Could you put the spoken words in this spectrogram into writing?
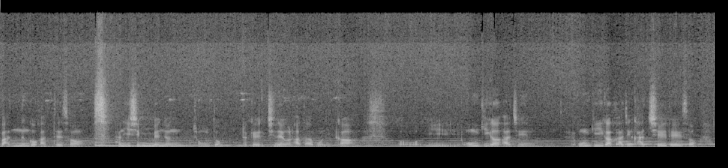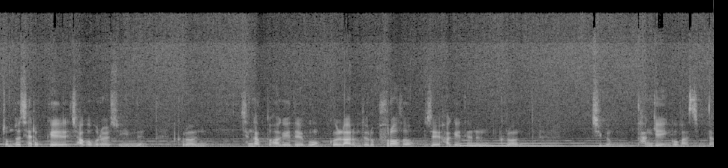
맞는 것 같아서 한 20몇 년 정도 이렇게 진행을 하다 보니까 어, 이 옹기가 가진 옹기가 가진 가치에 대해서 좀 더 새롭게 작업을 할 수 있는 그런 생각도 하게 되고 그걸 나름대로 풀어서 이제 하게 되는 그런 지금 단계인 것 같습니다.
